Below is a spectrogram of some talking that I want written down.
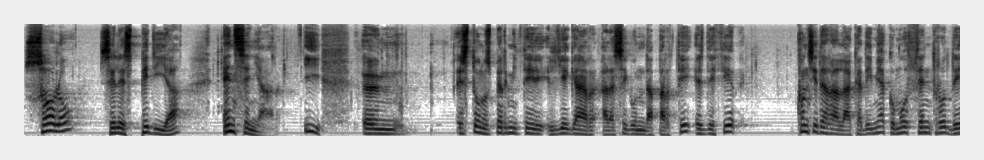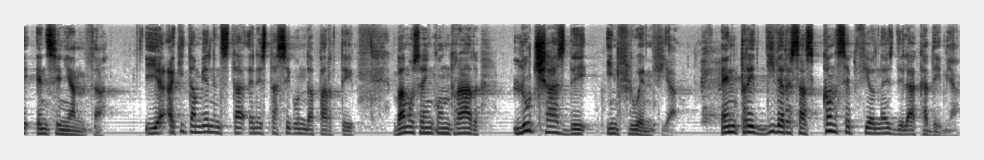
solo se les pedía enseñar. Y em, esto nos permite llegar a la segunda parte, es decir, considerar la academia como centro de enseñanza. Y aquí también en en esta segunda parte vamos a encontrar luchas de influencia entre diversas concepciones de la academia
